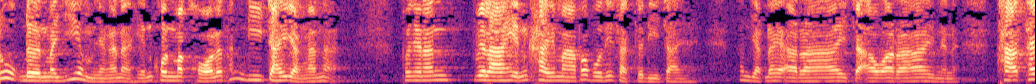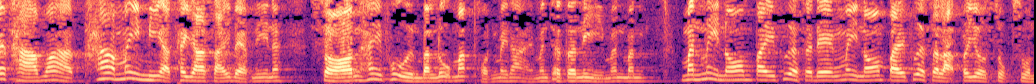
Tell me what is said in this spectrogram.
ลูกเดินมาเยี่ยมอย่างนั้นนะเห็นคนมาขอแล้วท่านดีใจอย่างนั้นอะ ราะฉะนั้นเวลาเห็นใครมาพระโพธิสัตว์จะดีใจ ท่านอยากได้อะไรจะเอาอะไรเนี่ยนะถ้าถ้าถามว่าถ้าไม่มีอัธยาศัยแบบนี้นะสอนให้ผู้อื่นบรรลุมรรคผลไม่ได้ มันจะตนีมันมันมันไม่น้อมไปเพื่อแสดงไม่น้อมไปเพื่อสละประโยชน์สุขส่วน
